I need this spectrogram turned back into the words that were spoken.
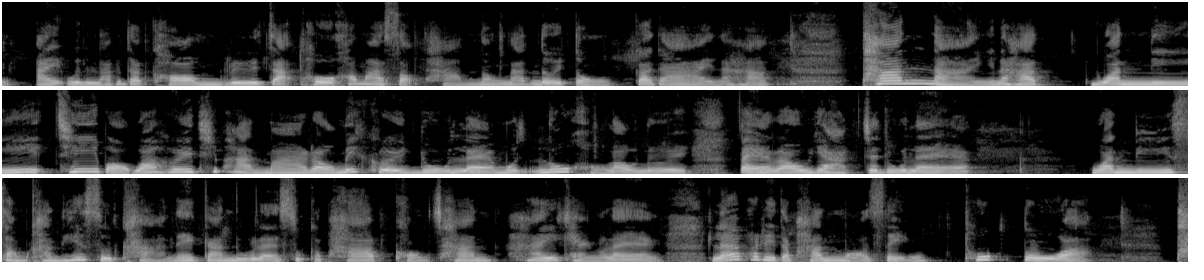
ง i u n l a k com หรือจะโทรเข้ามาสอบถามน้องนัดโดยตรงก็ได้นะคะ ท่านไหนนะคะวันนี้ที่บอกว่าเฮ้ยที่ผ่านมาเราไม่เคยดูแลมดลูกของเราเลย แต่เราอยากจะดูแล วันนี้สำคัญที่สุดค่ะในการดูแลสุขภาพของท่านให้แข็งแรง และผลิตภัณฑ์หมอเสงทุกตัว ท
